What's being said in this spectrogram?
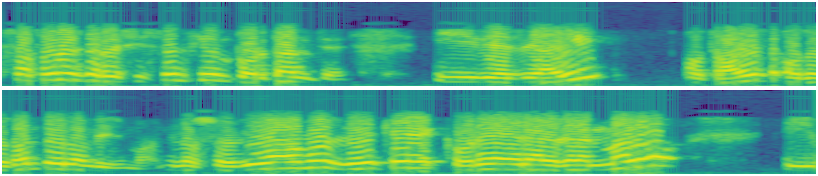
Esa zona es de resistencia importante. Y desde ahí, otra vez, otro tanto de lo mismo. Nos olvidábamos de que Corea era el gran malo y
